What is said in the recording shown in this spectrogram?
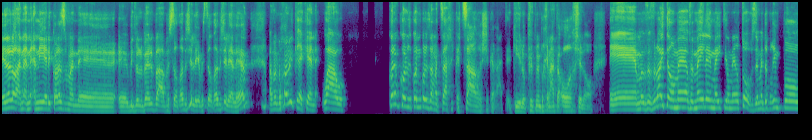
אה, לא, לא, אני, אני, אני כל הזמן אה, אה, מתבלבל בסרטון שלי, בסרטון שלי עליהם, אבל בכל מקרה, כן, וואו. קודם כל, קודם כל זה המצע הכי קצר שקראתי, כאילו פשוט מבחינת האורך שלו. אמ, ולא היית אומר, ומילא אם הייתי אומר, טוב, זה מדברים פה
